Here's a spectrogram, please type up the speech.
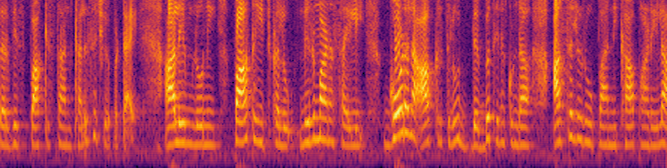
సర్వీస్ పాకిస్తాన్ కలిసి చేపట్టాయి. ఆలయంలోని పాత ఇటుకలు నిర్మాణ శైలి గోడల ఆకృతులు దెబ్బతినకుండా అసలు రూపాన్ని కాపాడేలా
